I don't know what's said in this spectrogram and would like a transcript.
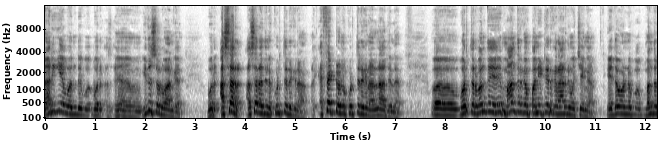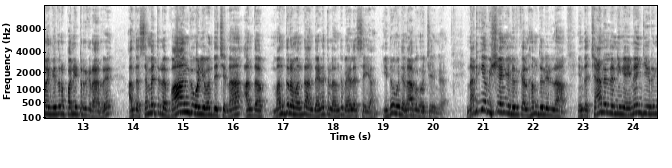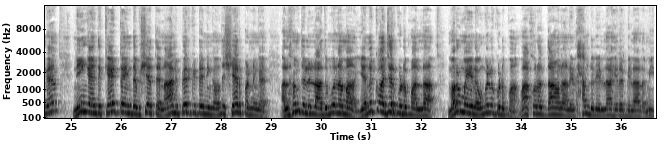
நிறைய வந்து ஒரு இது சொல்லுவாங்க. ஒரு அசர் அசர் அதில் கொடுத்துருக்கிறான். எஃபெக்ட் ஒன்று கொடுத்துருக்குறான்ல அதில். ஒருத்தர் வந்து மாந்திரகம் பண்ணிட்டு இருக்கிறாருன்னு வச்சுங்க. ஏதோ ஒன்று மந்திரம் கிந்திரம் பண்ணிட்டு இருக்கிறாரு. அந்த சமயத்தில் பாங்கு ஒளி வந்துச்சுன்னா அந்த மந்திரம் வந்து அந்த இடத்துல வந்து வேலை செய்யாது. இதுவும் கொஞ்சம் ஞாபகம் வச்சுங்க நிறைய விஷயங்கள் இருக்கு அலமதுல்லா இந்த சேனலில் நீங்கள் இணைஞ்சு இருங்க. நீங்கள் இந்த கேட்ட இந்த விஷயத்தை நாலு பேர்கிட்ட நீங்கள் வந்து ஷேர் பண்ணுங்க. அலமதுல்லா அது மூலமா எனக்கும் அஜர் கொடுப்பான் அல்லாஹ் உங்களுக்கு கொடுப்பான். வாக்குரத் தாவனான் அல்ஹம்துலில்லாஹி ரபில்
